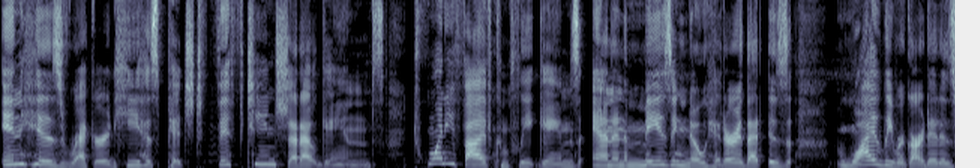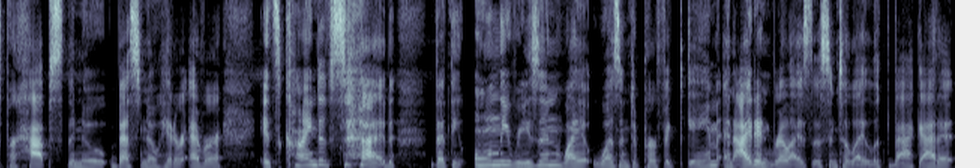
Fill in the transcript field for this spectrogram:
In his record, he has pitched 15 shutout games, 25 complete games, and an amazing no hitter that is widely regarded as perhaps the no best no hitter ever. It's kind of sad that the only reason why it wasn't a perfect game, and I didn't realize this until I looked back at it,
